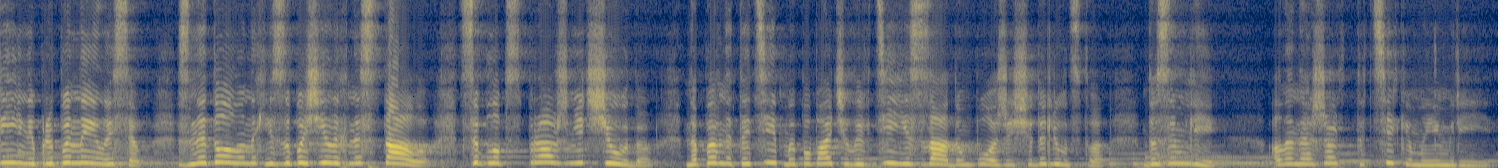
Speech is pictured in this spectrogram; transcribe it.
Війни припинилися б, знедолених і зубожілих не стало. Це було б справжнє чудо. Напевне, тоді б ми побачили в дії задум Божий щодо людства, до землі. Але, на жаль, то тільки мої мрії.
